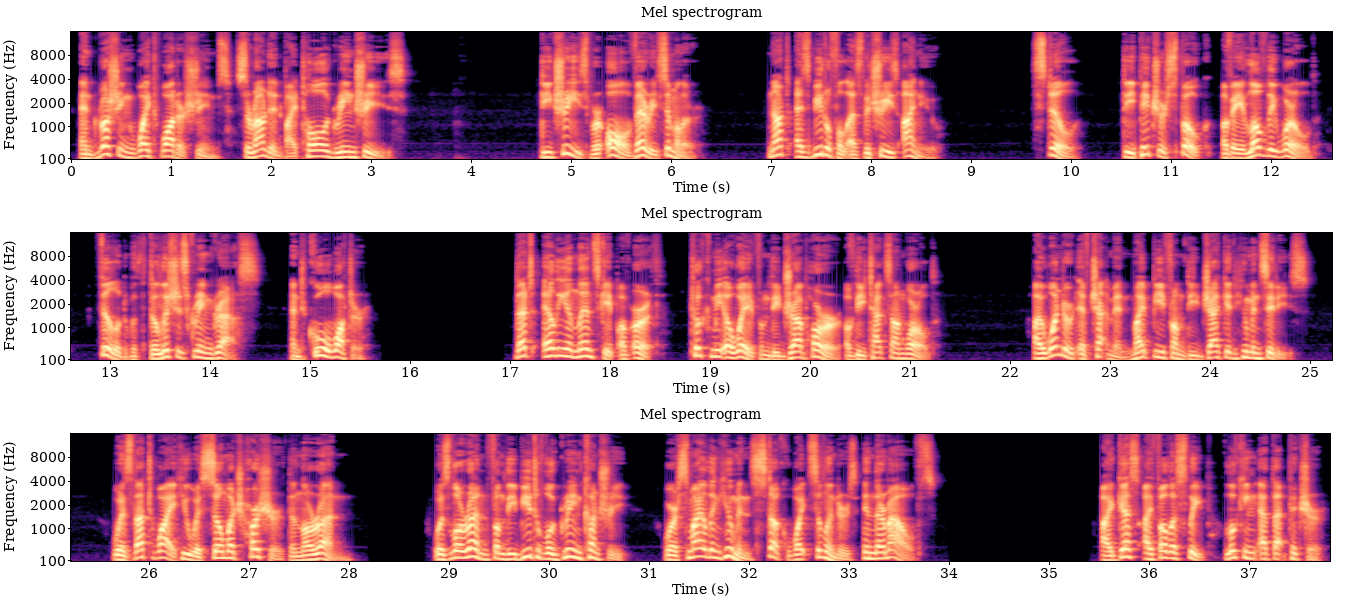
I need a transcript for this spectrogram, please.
and rushing white water streams surrounded by tall green trees. The trees were all very similar, not as beautiful as the trees I knew. Still, the picture spoke of a lovely world filled with delicious green grass and cool water. That alien landscape of Earth took me away from the drab horror of the Taxxon world. I wondered if Chapman might be from the jagged human cities. Was that why he was so much harsher than Loren? Was Loren from the beautiful green country where smiling humans stuck white cylinders in their mouths? I guess I fell asleep looking at that picture.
